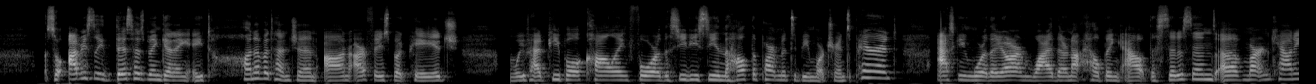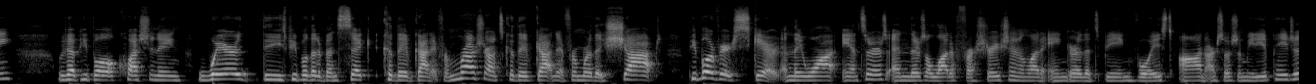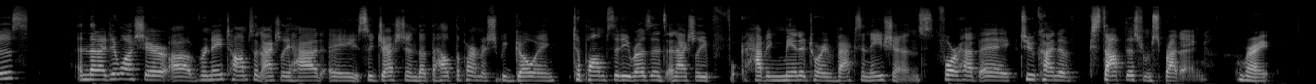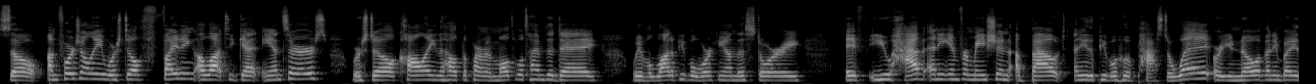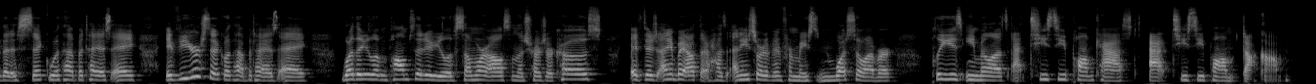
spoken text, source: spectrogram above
So obviously, this has been getting a ton of attention on our Facebook page. We've had people calling for the CDC and the health department to be more transparent, asking where they are and why they're not helping out the citizens of Martin County. We've had people questioning where these people that have been sick could they have gotten it from restaurants? Could they have gotten it from where they shopped? People are very scared and they want answers, and there's a lot of frustration and a lot of anger that's being voiced on our social media pages. And then I did want to share uh, Renee Thompson actually had a suggestion that the health department should be going to Palm City residents and actually f- having mandatory vaccinations for Hep A to kind of stop this from spreading. Right. So, unfortunately, we're still fighting a lot to get answers. We're still calling the health department multiple times a day. We have a lot of people working on this story. If you have any information about any of the people who have passed away, or you know of anybody that is sick with hepatitis A, if you're sick with hepatitis A, whether you live in Palm City or you live somewhere else on the Treasure Coast, if there's anybody out there that has any sort of information whatsoever, please email us at tcpalmcast at tcpalm.com.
